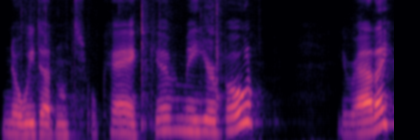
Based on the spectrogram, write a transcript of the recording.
No, he didn't. Okay, give me your bowl. You ready?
